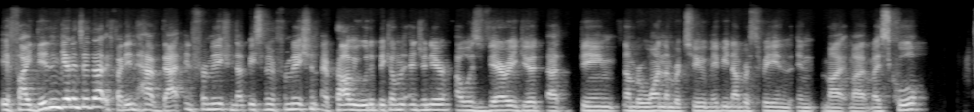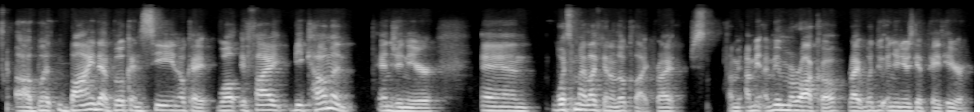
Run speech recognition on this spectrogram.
If i didn't get into that if i didn't have that information that piece of information i probably would have become an engineer. I was very good at being number one number two maybe number three in, in my, my, my school. Uh, but buying that book and seeing okay well if i become an engineer and what's my life going to look like right? Just, I, mean, I mean i'm in morocco right? What do engineers get paid here?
